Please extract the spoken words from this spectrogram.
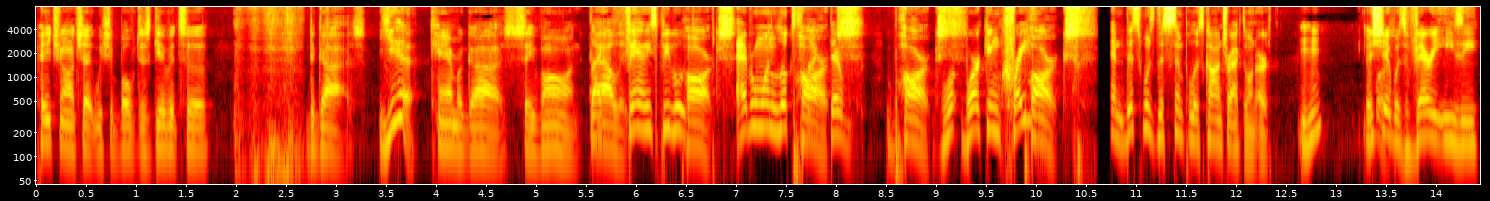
Patreon check, we should both just give it to the guys. yeah. Camera guys, Savon, Like Alex, fam, these people. Parks, Everyone looks like they're Parks, Parks, wor- working crazy. Parks. And this was the simplest contract on earth. Mm-hmm. This shit was very easy.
